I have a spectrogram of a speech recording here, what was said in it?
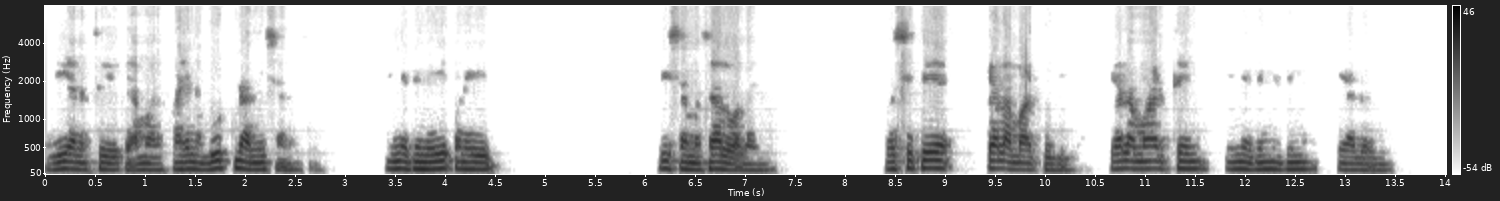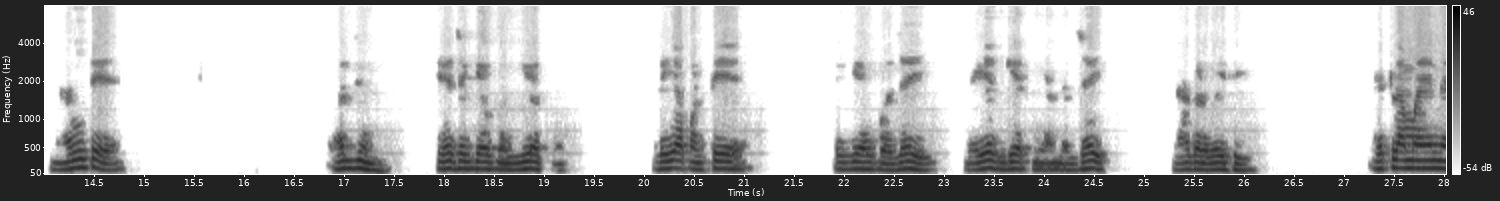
રિયાને થયું કે અમારા ભાઈના બૂટના નિશાન છે ધીમે ધીમે એ પણ એ દિશામાં ચાલવા લાગ્યો. પછી તે પહેલા માળ સુધી પહેલા માળથી ધીમે ધીમે ધીમે એ આગળ ગયો. અંતે અર્જુન જે જગ્યા ઉપર ગયો હતો, રિયા પણ તે જગ્યા ઉપર જઈ ને એ જ ગેટની અંદર જઈ આગળ વધી. એટલામાં એને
